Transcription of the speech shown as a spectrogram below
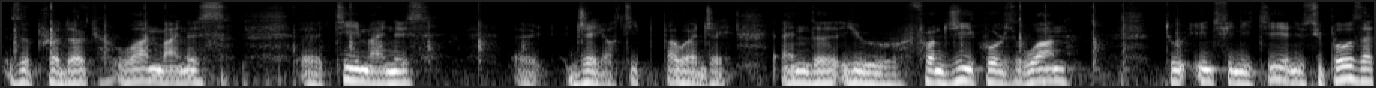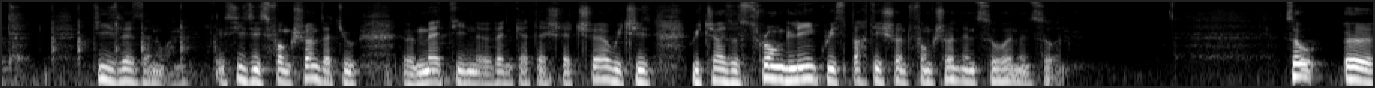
the product 1 minus uh, t minus uh, j or t power j. And uh, you from g equals 1 to infinity, and you suppose that t is less than 1. You see this function that you uh, met in uh, Venkatesh lecture, which, is, which has a strong link with partition function and so on and so on. So, uh,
